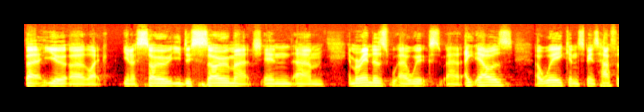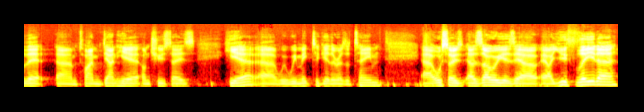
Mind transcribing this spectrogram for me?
but you're uh, like, you know, so you do so much. And, um, and Miranda's uh, works uh, eight hours a week and spends half of that um, time down here on Tuesdays here, uh, where we meet together as a team. Uh, also, Zoe is our, our youth leader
